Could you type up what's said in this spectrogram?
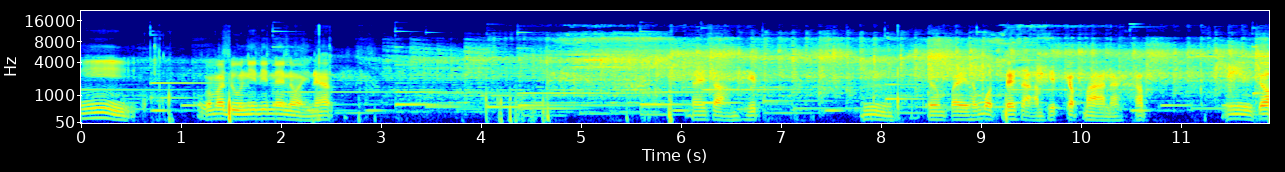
นี่ก็มาดูนิดๆหน่อยๆนะครับ ได้สามเพชรอืม เติมไปทั้งหมดได้สามเพชรกลับมานะครับ นี่ก็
